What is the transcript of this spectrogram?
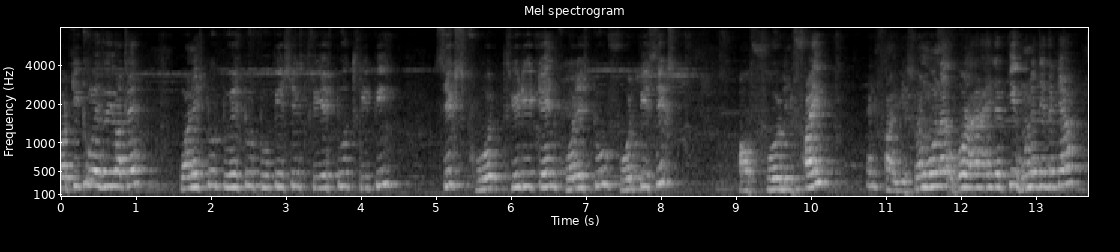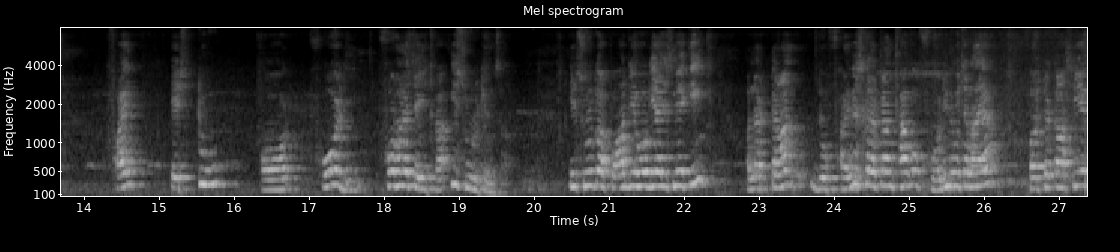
फोर्टी टू में वही बात है। One S two two S two two P six three S two three P six four three D ten four S two four P six और four D five and five S one होना, हो रहा है। जबकि होने देता क्या? फाइव एस टू और फोर डी फोर होना चाहिए था इस रूल के अनुसार। इस रूल का अपवाद ये हो गया जिसमें कि इलेक्ट्रॉन, जो फाइव का इलेक्ट्रॉन था, वो फोर में वो चलाया, और इस प्रकार ये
